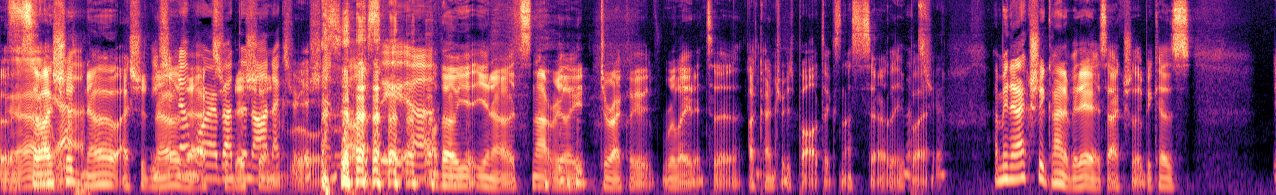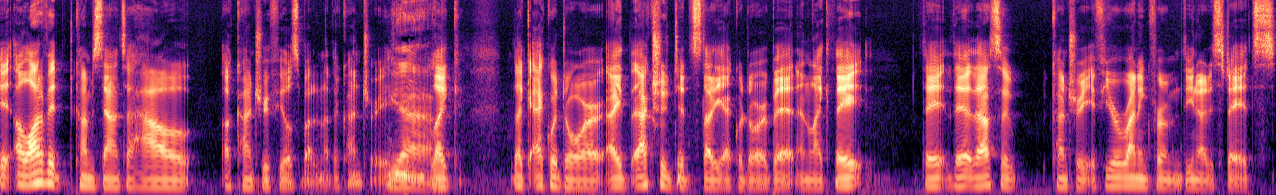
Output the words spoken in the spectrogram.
relates. Yeah. So I Yeah. should know. I should You know, should know the more about the non-extradition policy. Yeah. Although you, you know, it's not really directly related to a country's politics necessarily, That's but true. I mean, it actually, kind of it is actually because it, a lot of it comes down to how a country feels about another country. Yeah. like like Ecuador. I actually did study Ecuador a bit, and like they they they that's a country. If you're running from the United States.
